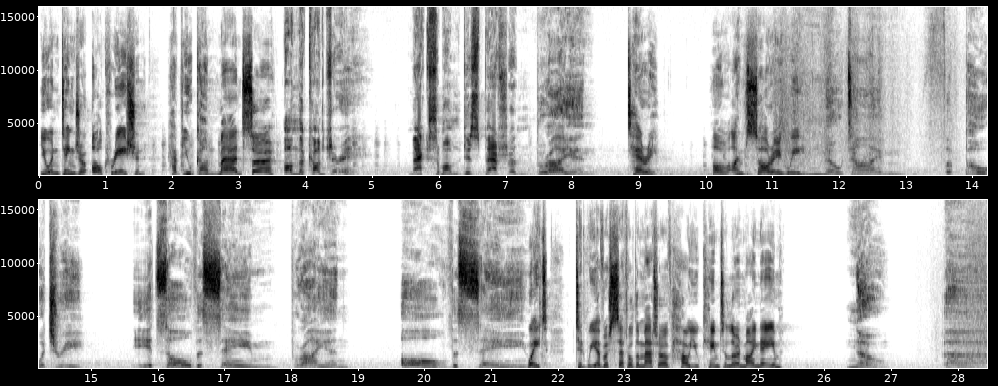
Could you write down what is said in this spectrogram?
You endanger all creation. Have you gone mad, sir? On the contrary, maximum dispassion. Bryan, Terry. Oh, I'm sorry. We. no time for poetry. It's all the same, Bryan. All the same. Wait! Did we ever settle the matter of how you came to learn my name? No. Uh.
